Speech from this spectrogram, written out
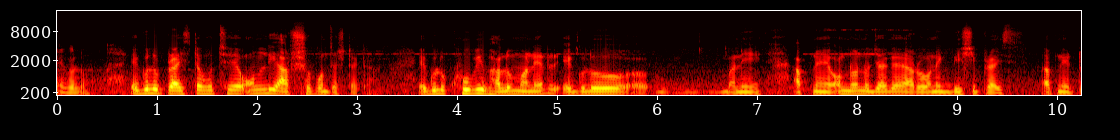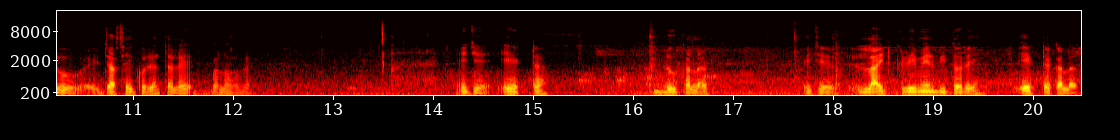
এগুলো। এগুলোর প্রাইসটা হচ্ছে অনলি আটশো পঞ্চাশ টাকা। এগুলো খুবই ভালো মানের, এগুলো মানে আপনি অন্য অন্য জায়গায় আরও অনেক বেশি প্রাইস আপনি একটু যাচাই করেন, তাহলে ভালো হবে। এই যে এ একটা ব্লু কালার এই যে লাইট ক্রিমের ভিতরে একটা কালার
